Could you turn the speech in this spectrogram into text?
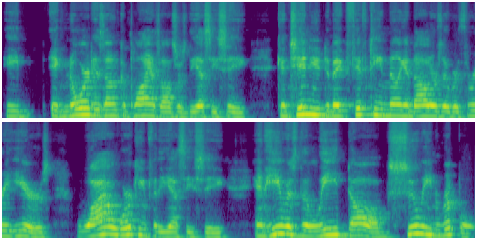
He ignored his own compliance officers, the SEC, continued to make $15 million over three years while working for the SEC. And he was the lead dog suing Ripple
